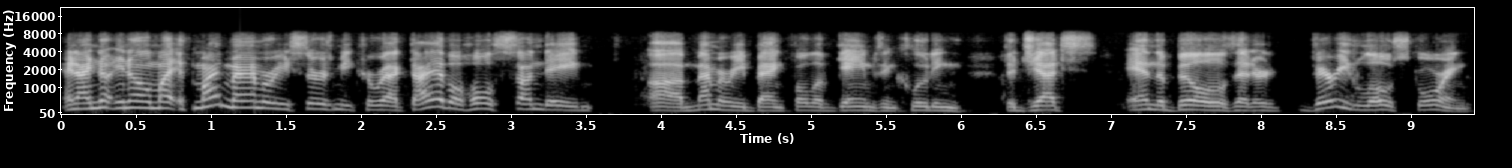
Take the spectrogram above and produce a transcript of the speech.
And I know, you know, my if my memory serves me correct, I have a whole Sunday uh, memory bank full of games, including the Jets and the Bills, that are very low scoring.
